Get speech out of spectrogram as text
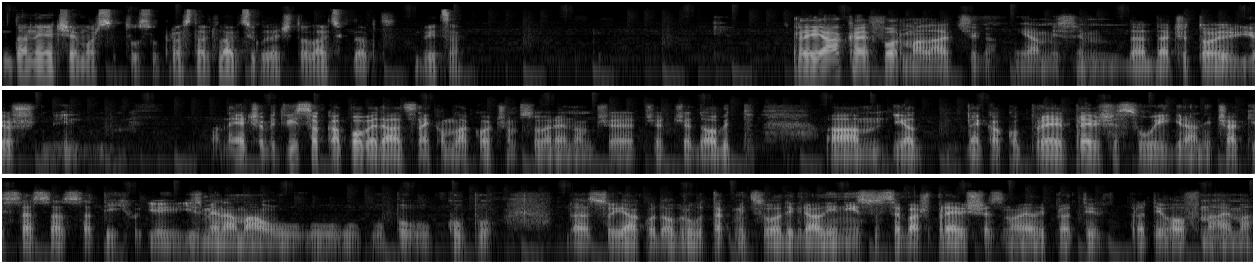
da neće moći se tu suprostaviti Leipzigu, da će to Leipzig dobiti dvica. Prejaka je forma Leipziga, ja mislim da, da će to još pa neće biti visoka pobjeda, ali s nekom lakoćom suverenom će, će, će dobiti. Um, jer nekako pre, previše su uigrani, čak i sa, sa, sa tih izmjenama u, u, u, u kupu da su jako dobru utakmicu odigrali i nisu se baš previše znojili protiv, protiv Hoffenheima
